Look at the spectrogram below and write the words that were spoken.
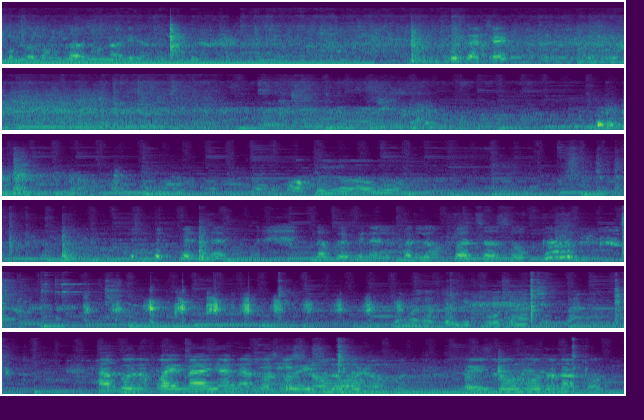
Bongga-bongga nung nalihan. Good ka, Chad? Ako yawa. Napay pinalupad-lupad sa sukar. Hindi mo na itong gipuso na suka. Ako nung painayan, ako to Slow mo. Pag slow mo na ako.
